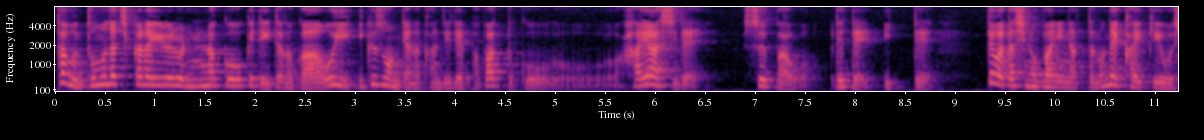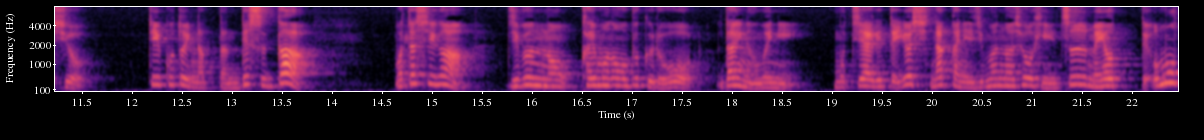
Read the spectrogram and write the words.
多分友達からいろいろ連絡を受けていたのか「おい行くぞ」みたいな感じでパパッとこう早足でスーパーを出て行ってで私の番になったので会計をしようっていうことになったんですが私が自分の買い物袋を台の上に持ち上げてよし中に自分の商品詰めよって思っ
